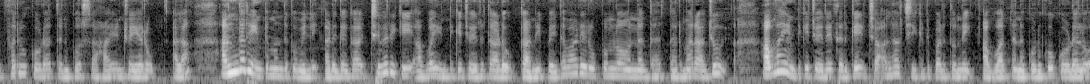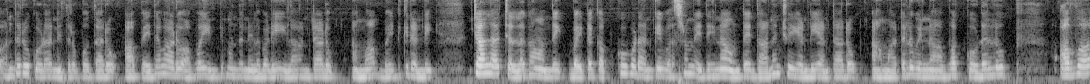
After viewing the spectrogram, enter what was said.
ఎవ్వరూ కూడా తనకు సహాయం చేయరు అలా అందరి ఇంటి ముందుకు వెళ్ళి అడగగా చివరికి అవ్వ ఇంటికి చేరుతాడు. కానీ పేదవాడి రూపంలో ఉన్న ధర్మరాజు అవ్వ ఇంటికి చేరేసరికి చాలా చీకటి పడుతుంది. అవ్వ తన కొడుకు కోడలు అందరూ కూడా నిద్రపోతారు. ఆ పేదవాడు అవ్వ ఇంటి ముందు నిలబడి ఇలా అంటాడు. అమ్మ బయటికి రండి. చాలా చల్లగా ఉంది. బయట కప్పుకోవడానికి వస్త్రం ఏదైనా ఉంటే దానం చేయండి అంటారు. ఆ మాటలు విన్న అవ్వ కోడళ్ళు అవ్వ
